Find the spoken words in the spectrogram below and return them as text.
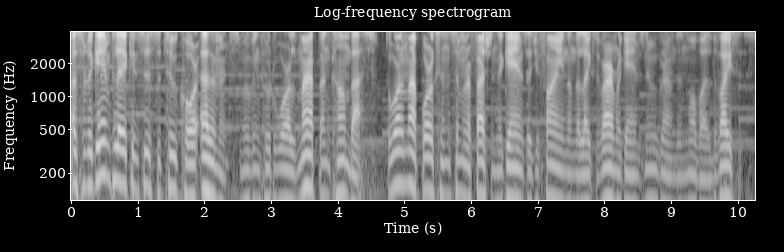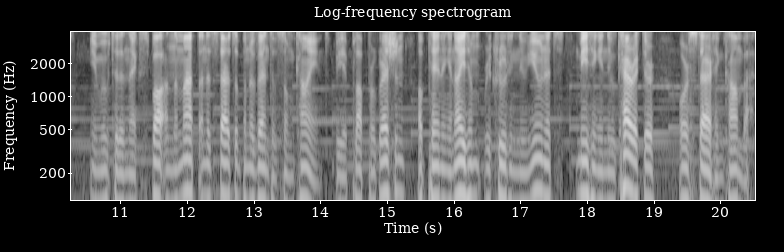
As for the gameplay, it consists of two core elements, moving through the world map and combat. The world map works in a similar fashion to games that you find on the likes of Armor Games, Newground and mobile devices. You move to the next spot on the map and it starts up an event of some kind, be it plot progression, obtaining an item, recruiting new units, meeting a new character, or starting combat.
